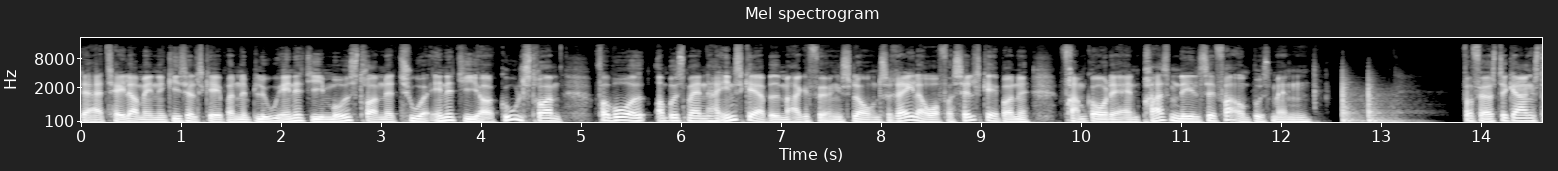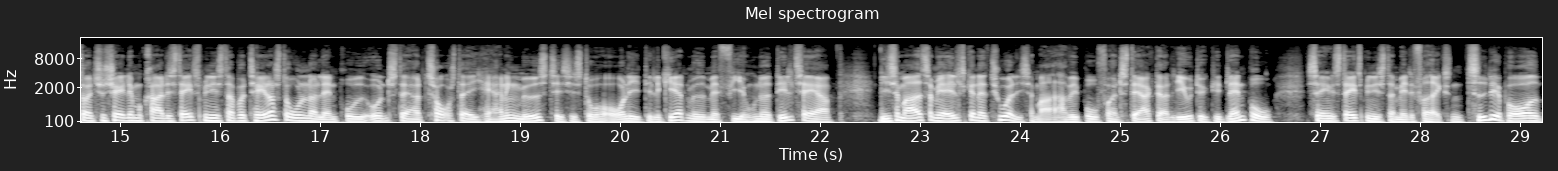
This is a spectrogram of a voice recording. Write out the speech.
Der er tale om energiselskaberne Blue Energy, Modstrøm, Natur Energy og Gulstrøm. Forbrugerombudsmanden har indskærpet markedsføringslovens regler over for selskaberne, fremgår det af en pressemeddelelse fra ombudsmanden. For første gang står en socialdemokratisk statsminister på talerstolen, og landbruget onsdag og torsdag i Herning mødes til sit store årlige delegeretmøde med 400 deltagere. Lige så meget som jeg elsker natur, lige så meget har vi brug for et stærkt og levedygtigt landbrug, sagde statsminister Mette Frederiksen tidligere på året,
